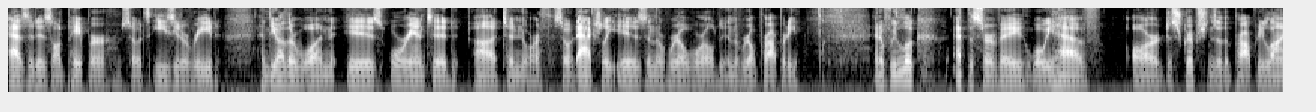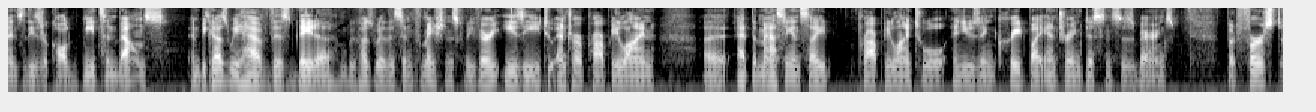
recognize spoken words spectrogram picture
as it is on paper so it's easy to read and the other one is oriented uh, to north so it actually is in the real world in the real property. And if we look at the survey what we have are descriptions of the property lines. These are called metes and bounds. And because we have this data, because we have this information, it's going to be very easy to enter a property line uh, at the Massing and Site property line tool and using create by entering distances bearings. But first,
